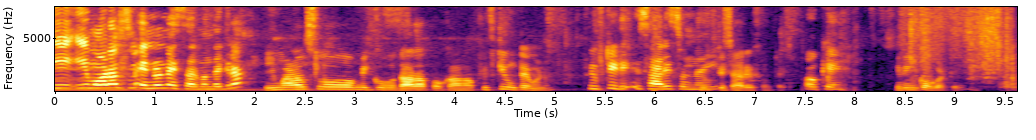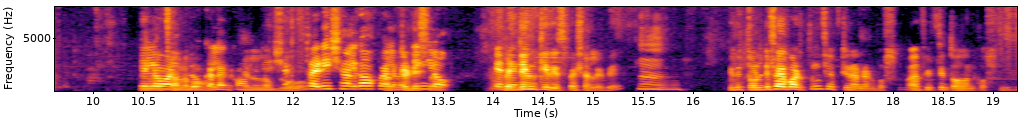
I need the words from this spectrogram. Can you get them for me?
ఈ- ఈ మోడల్స్లో ఎన్ని ఉన్నాయి సార్ మన దగ్గర? ఈ మోడల్స్లో మీకు దాదాపు ఒక ఫిఫ్టీ ఉంటాయి మేడం. ఫిఫ్టీ శారీస్ ఉన్నాయి. ఫిఫ్టీ శారీస్ ఉంటాయి. ఓకే. ఇది ఇంకొకటి. Yellow and blue colour combination ట్రెడిషనల్గా ఒకవేళ వెడ్డింగ్లో వెడ్డింగ్కి ఇది స్పెషల్ ఇది. ఇది ట్వంటీ ఫైవ్ పడుతుంది ఫిఫ్టీన్ హండ్రెడ్కి వస్తుంది. ఫిఫ్టీన్ థౌసండ్కి వస్తుంది.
